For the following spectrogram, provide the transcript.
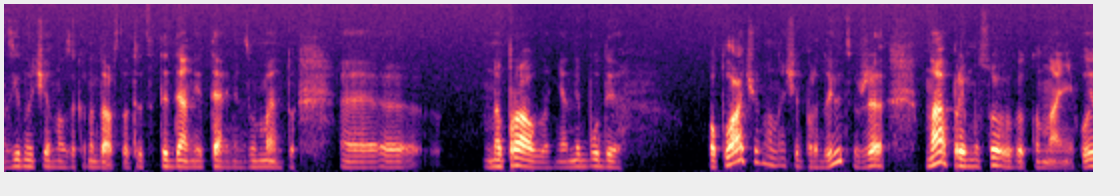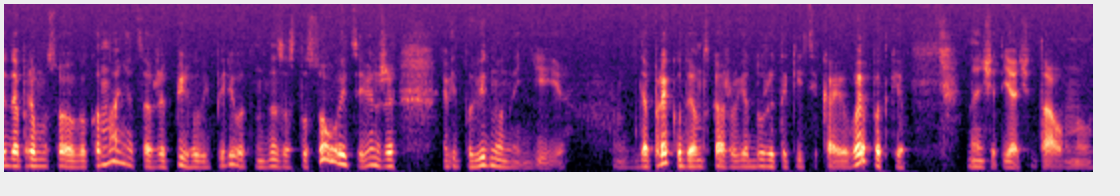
згідно чинного законодавства 30-денний термін з моменту е, е, направлення, не буде оплачено, значить продаються вже на примусове виконання. Коли йде примусове виконання, це вже пільговий період не застосовується, він вже відповідно не діє. Для прикладу, я вам скажу, є дуже такі цікаві випадки. Значить, я читав ну,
